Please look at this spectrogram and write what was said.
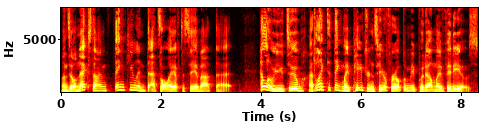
Until next time, thank you and that's all I have to say about that. Hello YouTube, I'd like to thank my patrons here for helping me put out my videos.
